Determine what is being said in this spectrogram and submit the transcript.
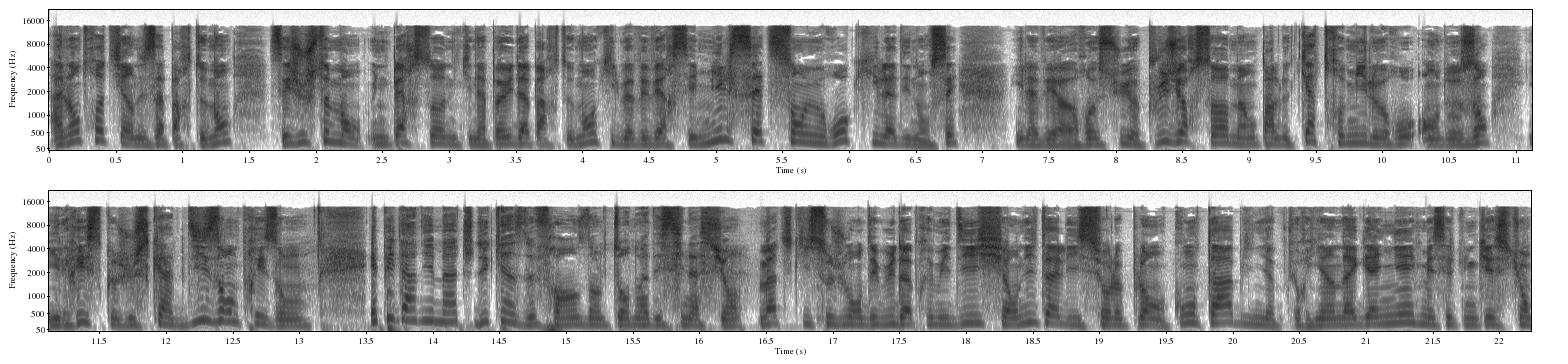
à l'entretien des appartements. C'est justement une personne qui n'a pas eu d'appartement qui lui avait versé 1700 euros qu'il a dénoncé. Il avait reçu plusieurs sommes, hein. on parle de 4000 euros en deux ans. Il risque jusqu'à 10 ans de prison. Et puis dernier match du 15 de France dans le tournoi Destination. Match qui se joue en début d'après-midi en Italie. Sur le plan comptable, il n'y a plus rien à gagner, mais c'est une question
